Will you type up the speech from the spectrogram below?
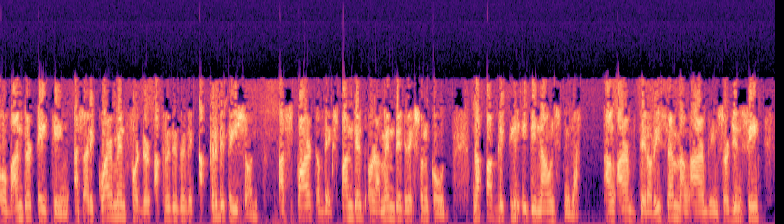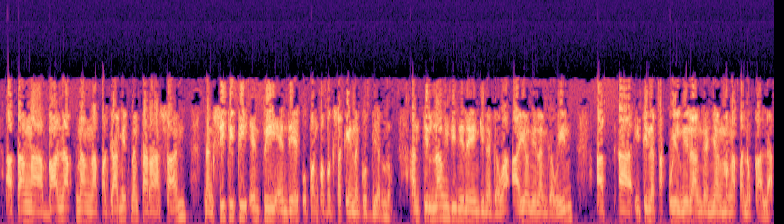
of undertaking as a requirement for their accredit- accreditation as part of the expanded or amended election code na publicly i-denounce nila ang armed terrorism, ang armed insurgency, at ang ah, balak ng ah, paggamit ng karahasan ng CPP, NPA, NDF upang pabagsakin ng gobyerno. Until now, hindi nila yung ginagawa, ayaw nilang gawin, at ah, itinatakwil nila ang ganyang mga panukala.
